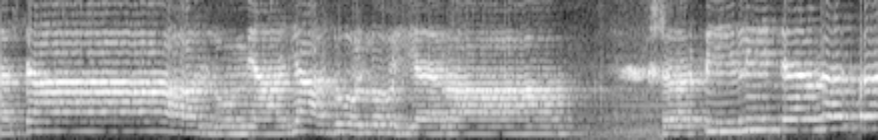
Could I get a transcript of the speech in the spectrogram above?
năștea, lumea iadului era. Șerpilite spre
